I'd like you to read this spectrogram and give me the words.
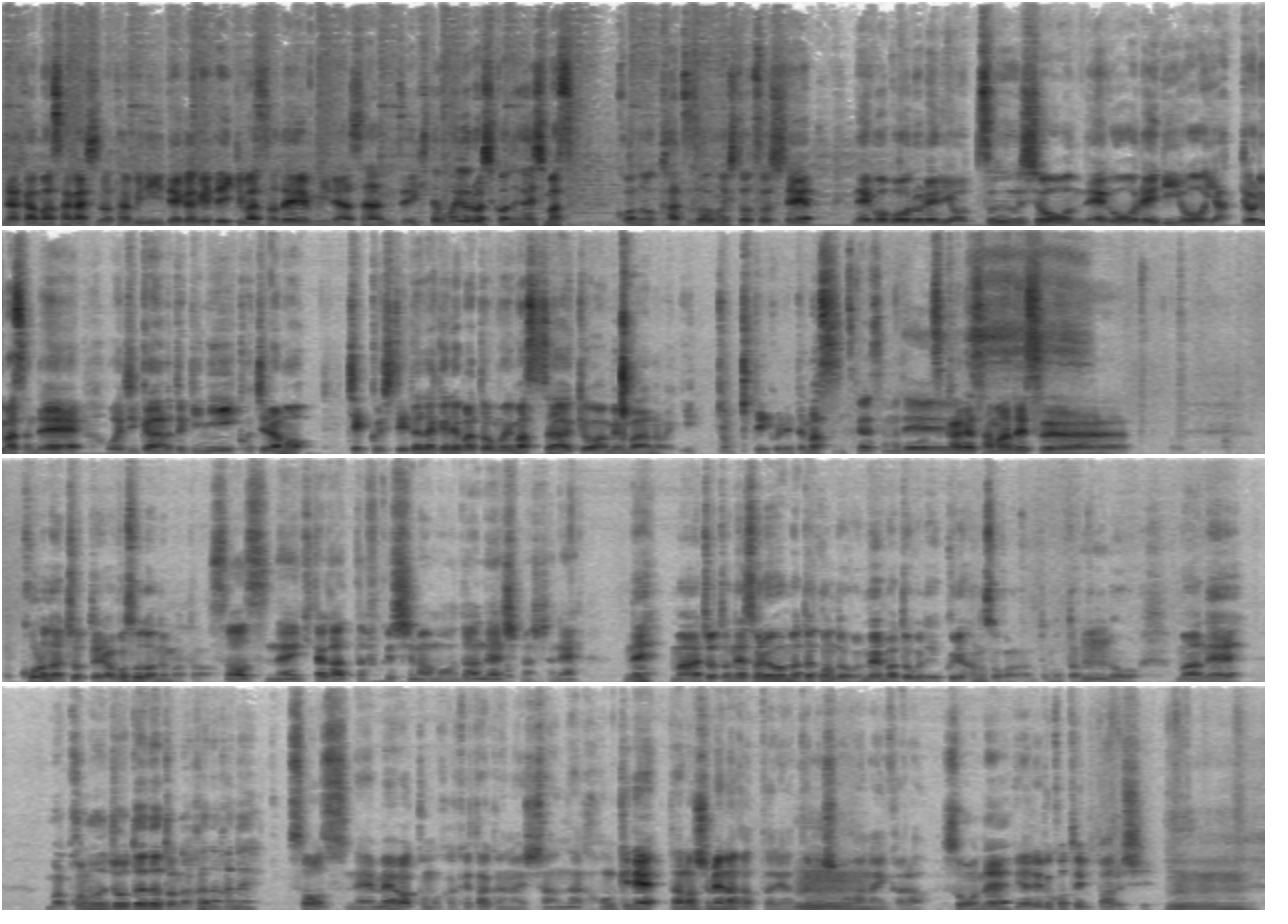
仲間探しの旅に出かけていきますので皆さんぜひともよろしくお願いします。この活動の一つとしてネゴボールレディオ通称ネゴレディオをやっておりますんでお時間ある時にこちらもチェックしていただければと思います。さあ今日はメンバーの一気来てくれてます。お疲れ様おです。疲れ様です。コロナちょっとやばそうだねまた。そうですね。行きたかった福島も断念しましたね。ね。まあちょっとねそれをまた今度メンバートークでゆっくり話そうかなと思ったんだけど、まあねまあこの状態だとなかなかね。そうですね。迷惑もかけたくないしなんか本気で楽しめなかったらやってもしょうがないから、そうね。やれることいっぱいあるし。うんうんうん。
